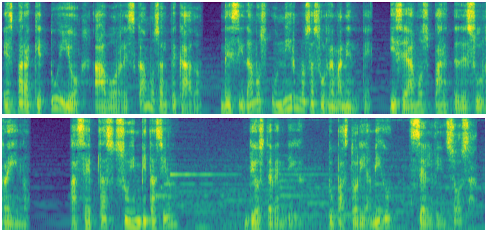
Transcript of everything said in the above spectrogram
es para que tú y yo aborrezcamos al pecado, decidamos unirnos a su remanente y seamos parte de su reino. ¿Aceptas su invitación? Dios te bendiga, tu pastor y amigo Selvin Sosa.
